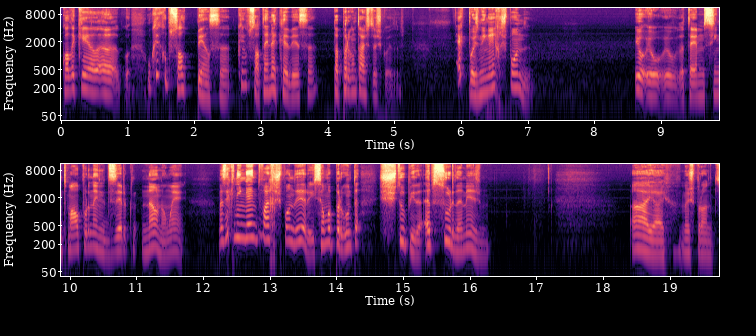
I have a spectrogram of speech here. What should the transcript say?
Qual é que é a, O que é que o pessoal pensa? O que é que o pessoal tem na cabeça para perguntar estas coisas? É que depois ninguém responde. Eu, eu, eu até me sinto mal por nem lhe dizer que não, não é. Mas é que ninguém te vai responder. Isso é uma pergunta estúpida, absurda mesmo. Ai ai, mas pronto,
